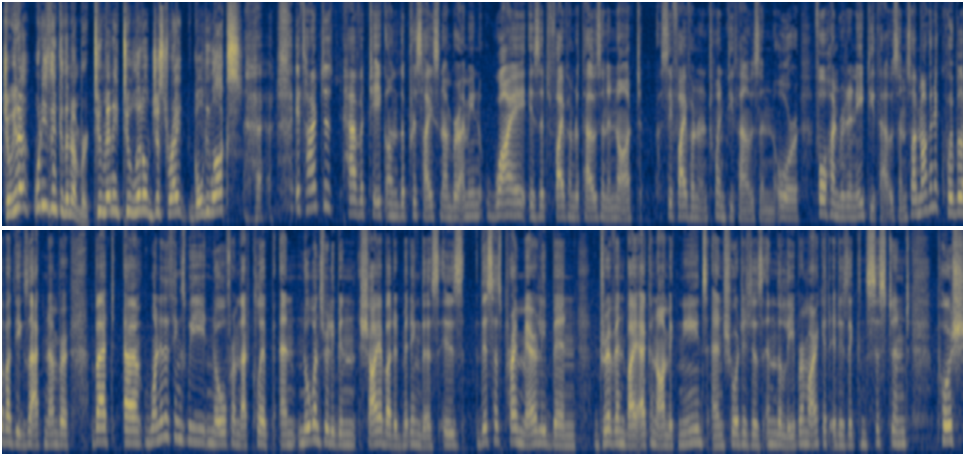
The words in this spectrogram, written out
Joita, what do you think of the number? Too many, too little, just right? Goldilocks? It's hard to have a take on the precise number. I mean, why is it 500,000 and not, say, 520,000 or 480,000? So I'm not going to quibble about the exact number, but um, one of the things we know from that clip, and no one's really been shy about admitting this, is this has primarily been driven by economic needs and shortages in the labor market. It is a consistent push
